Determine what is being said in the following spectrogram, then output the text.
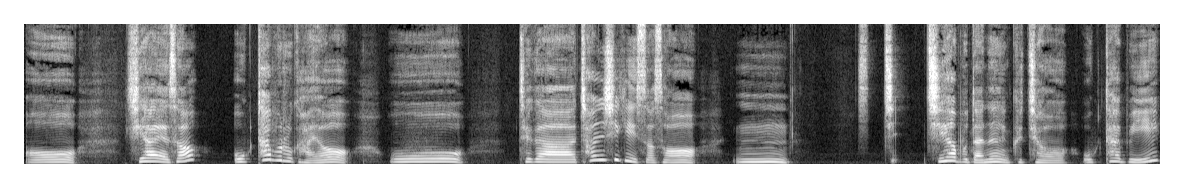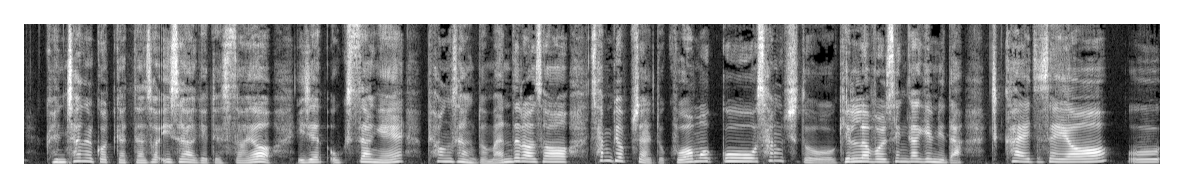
어, 지하에서 옥탑으로 가요. 오, 제가 천식이 있어서, 음, 지, 지하보다는 그쵸. 옥탑이 괜찮을 것 같아서 이사하게 됐어요. 이젠 옥상에 평상도 만들어서 삼겹살도 구워 먹고 상추도 길러볼 생각입니다. 축하해 주세요. 우,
